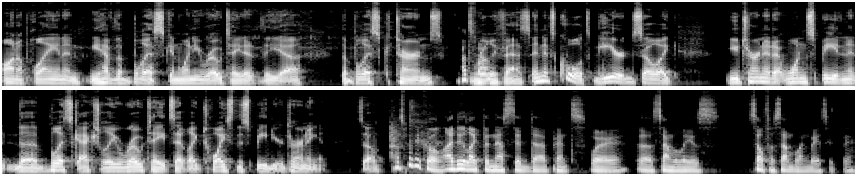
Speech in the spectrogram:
on a plane, and you have the blisk, and when you rotate it, the uh, the blisk turns That's fun. really fast, and it's cool. It's geared, so like you turn it at one speed, and it, the blisk actually rotates at like twice the speed you're turning it. So That's pretty cool. I do like the nested uh, prints where the assembly is self-assembling. Basically,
